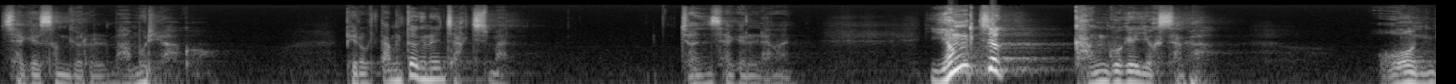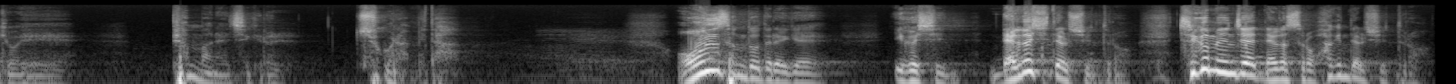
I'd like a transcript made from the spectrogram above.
세계 선교를 마무리하고 비록 땅덩이는 작지만 전 세계를 향한 영적 강국의 역사가 온 교회에 편만해지기를 축원합니다. 온 성도들에게 이것이 내 것이 될 수 있도록 지금 현재 내 것으로 확인될 수 있도록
